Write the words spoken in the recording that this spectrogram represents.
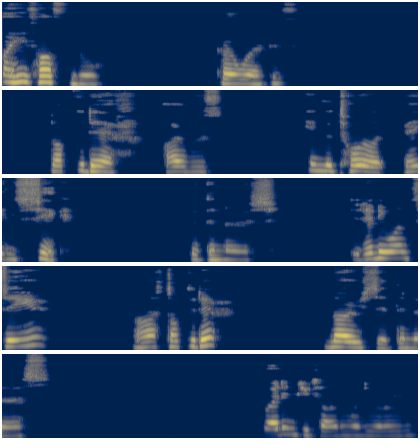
By his hospital. Co-workers. Dr. Deaf, I was in the toilet being sick, said the nurse. Did anyone see you? asked Dr. Deaf. No, said the nurse. Why didn't you tell anyone you were leaving?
